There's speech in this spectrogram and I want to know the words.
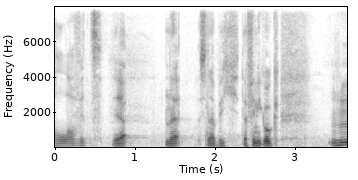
love it. Ja, nee, snap ik. Dat vind ik ook. Mhm.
